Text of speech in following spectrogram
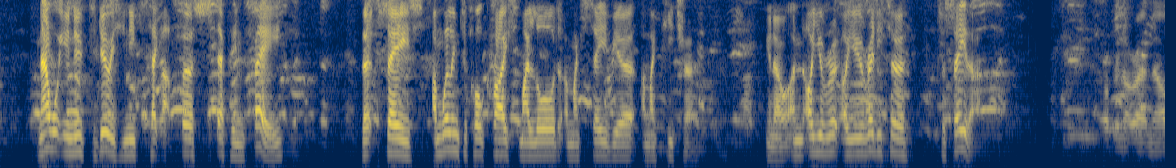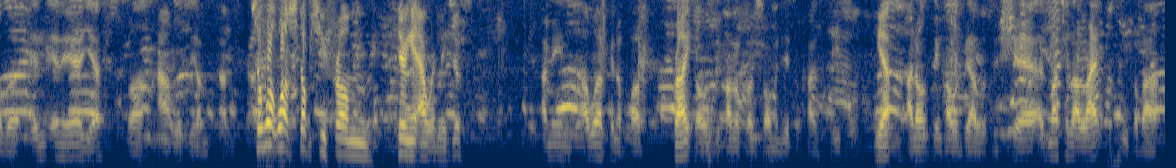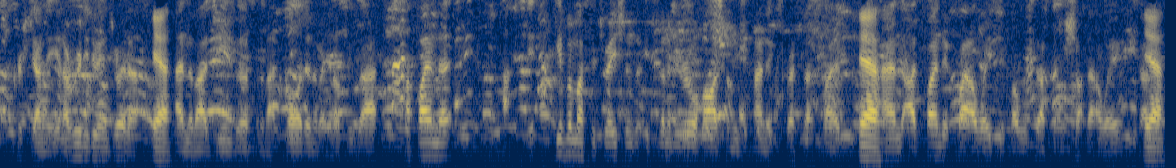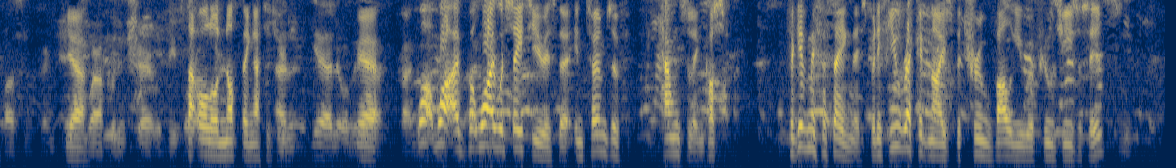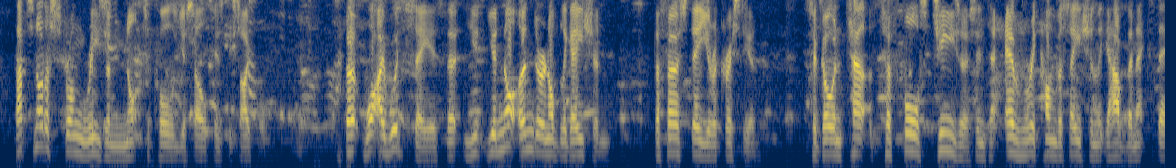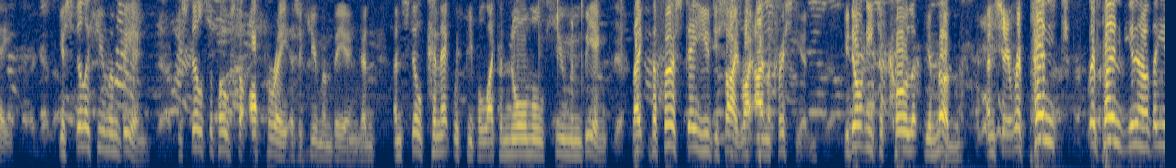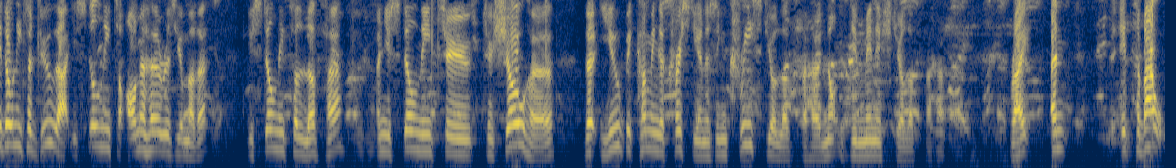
now what you need to do is you need to take that first step in faith that says, I'm willing to call Christ my Lord and my Savior and my teacher. You know, and are you re- are you ready to to say that? Probably not right now, but in, in here, yes. But outwardly, I'm, I'm, So what what stops you from doing it outwardly? just. I mean, I work in a pub, Right. So you come across so many different kinds of people. Yeah. I don't think I would be able to share as much as I like to talk about Christianity, and I really do enjoy that. Yeah. And about Jesus and about God and about you know things like that. I find that, it, given my situations, it's going to be real hard for me to kind of express that side. Yeah. And I'd find it quite a waste if I was to have to just shut that away Yeah. a personal thing. Yeah. Where I couldn't share it with people. It's that all or nothing attitude. And yeah, a little bit. Yeah. Yeah. What, what I, but what I would say to you is that in terms of counseling, because forgive me for saying this, but if you recognize the true value of who Jesus is, that's not a strong reason not to call yourself his disciple. But what I would say is that you, you're not under an obligation the first day you're a Christian to go and tell to force Jesus into every conversation that you have the next day. You're still a human being. You're still supposed to operate as a human being and, and still connect with people like a normal human being. Like the first day you decide, right, I'm a Christian, you don't need to call up your mum and say, repent, repent. You know, that you don't need to do that. You still need to honor her as your mother. You still need to love her. And you still need to, to show her that you becoming a Christian has increased your love for her, not diminished your love for her. Right? And it's about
